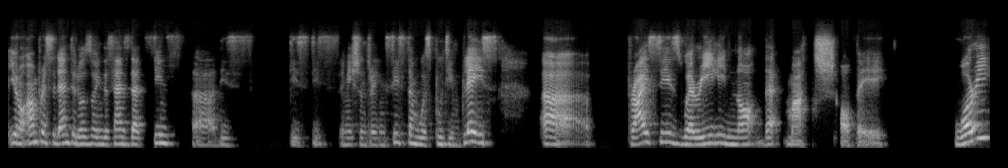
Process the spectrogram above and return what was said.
you know, unprecedented also in the sense that since uh, this, this, this emission trading system was put in place, uh, prices were really not that much of a worry,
